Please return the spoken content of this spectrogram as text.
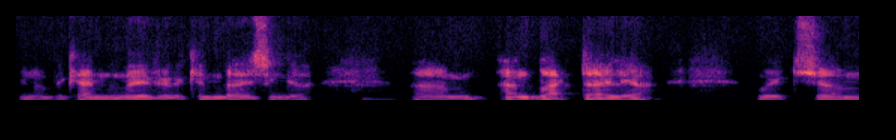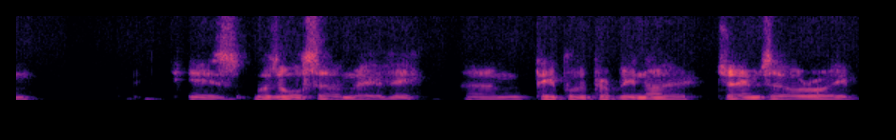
you know became the movie with Kim Basinger, um, and Black Dahlia, which um, is was also a movie. Um, people who probably know James Ellroy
